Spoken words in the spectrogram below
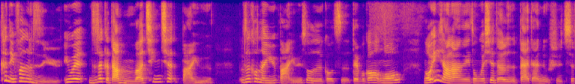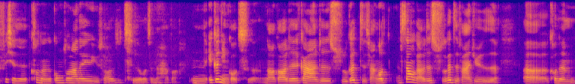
肯定勿是旅游，因为你辣搿搭没亲戚朋友，是可能有朋友说是高知，但勿过我我印象浪里总归晓得是办到南非去，勿晓得可能是工作浪头有啥事体或者哪哈吧。嗯，一个人过去个，外高头讲是住个地方，我生活高头住个地方就是，呃，可能。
